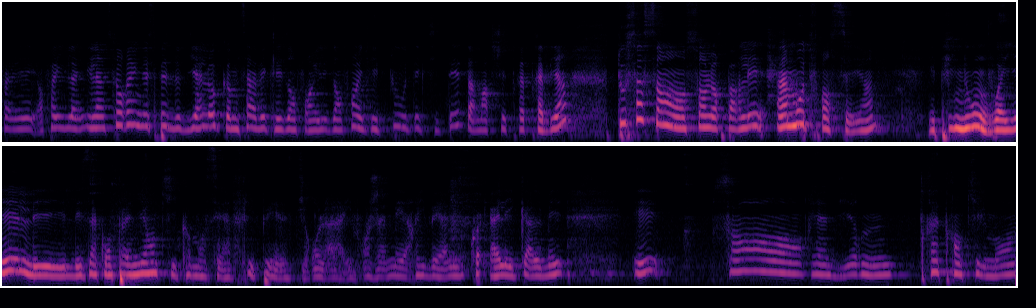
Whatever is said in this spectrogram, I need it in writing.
fallait, enfin, il, instaurait une espèce de dialogue comme ça avec les enfants. Et les enfants étaient tout excités, ça marchait très très bien. Tout ça sans, sans leur parler un mot de français. Hein. Et puis nous, on voyait les, accompagnants qui commençaient à flipper, à se dire oh là là, ils vont jamais arriver à les, calmer. Et sans rien dire, très tranquillement,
